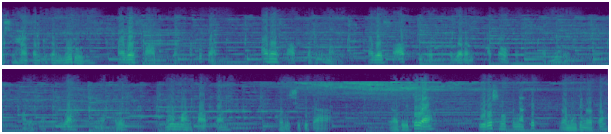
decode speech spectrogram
kesehatan kita menurun, pada saat kita ketakutan, pada saat kita cemas, pada saat tingkat kesadaran atau fokus kita menurun, pada saat itulah makhluk halus memanfaatkan kondisi kita. Ya begitulah, virus sama penyakit nggak mungkin datang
